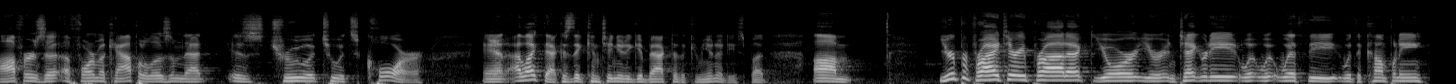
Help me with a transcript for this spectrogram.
offers a, a form of capitalism that is true to its core and I like that because they continue to give back to the communities. But um, your proprietary product, your your integrity w- w- with the with the company.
